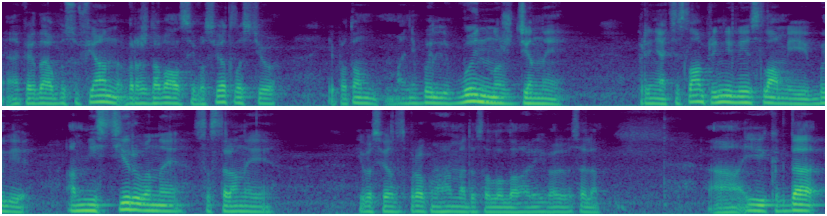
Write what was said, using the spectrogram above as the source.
Э, когда Абу Суфьян враждовал с его светлостью, и потом они были вынуждены принять ислам, приняли ислам и были амнистированы со стороны его светлости пророка Мухаммада, саллаллаху алейхи ва саллям. А, И когда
